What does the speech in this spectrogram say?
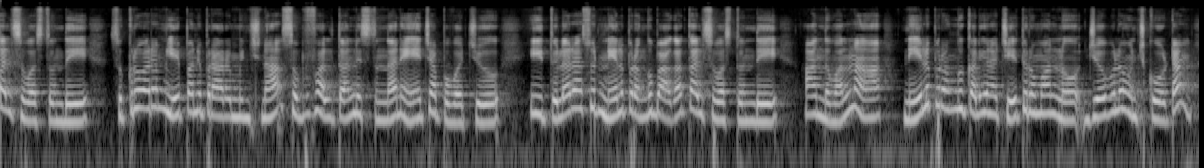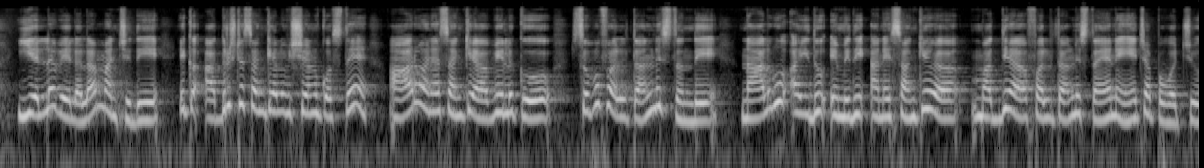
కలిసి వస్తుంది. శుక్రవారం ఏ పని ప్రారంభించినా శుభ ఫలితాలను ఇస్తుందని చెప్పవచ్చు. ఈ తులారాశి నీలపు రంగు బాగా కలిసి వస్తుంది. అందువలన నీలపు రంగు కలిగిన చేతి రుమాలను జేబులో ఉంచుకోవటం ఎల్లవేళలా మంచిది. ఇక అదృష్ట సంఖ్యల విషయానికి వస్తే ఆరు అనే సంఖ్య వీళ్ళకు శుభ ఫలితాలను ఇస్తుంది. నాలుగు ఐదు ఎనిమిది అనే సంఖ్య మధ్య ఫలితాలను ఇస్తాయని చెప్పవచ్చు.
